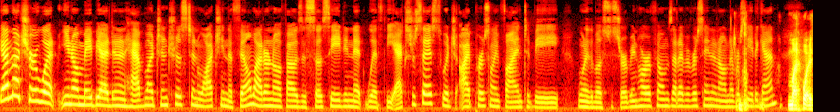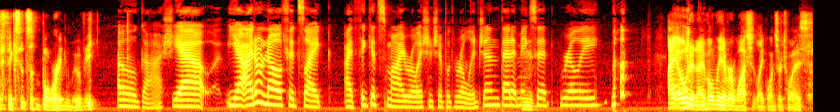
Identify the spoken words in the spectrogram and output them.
Yeah, I'm not sure what, you know, maybe I didn't have much interest in watching the film. I don't know if I was associating it with The Exorcist, which I personally find to be one of the most disturbing horror films that I've ever seen, and I'll never see it again. My wife thinks it's a boring movie. Oh, gosh. Yeah. Yeah, I don't know if it's like, I think it's my relationship with religion that it makes mm. it really. I own it. I've only ever watched it like once or twice.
